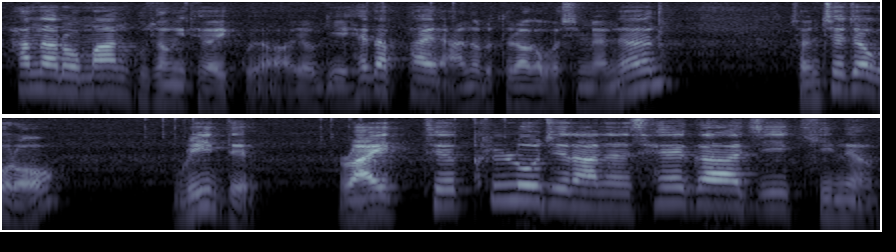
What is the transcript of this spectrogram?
하나로만 구성이 되어 있고요. 여기 header 파일 안으로 들어가 보시면은 전체적으로 read, write, close라는 세 가지 기능,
